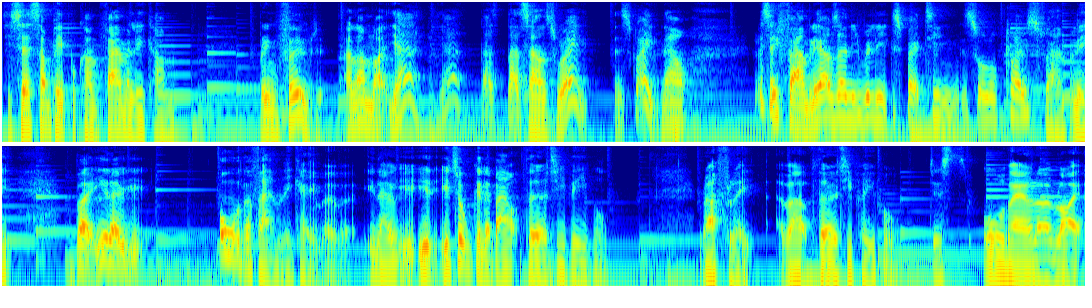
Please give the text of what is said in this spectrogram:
She says, "Some people come, family come, bring food," and I'm like, "Yeah, yeah, that that sounds great. That's great." Now, when I say family, I was only really expecting sort of close family, but you know all the family came over. You know, you, are talking about 30 people, roughly, about 30 people, just all there, and I'm like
